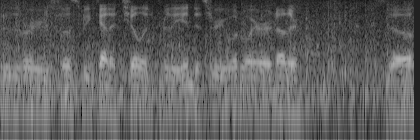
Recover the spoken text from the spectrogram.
This is where you're supposed to be kind of chilling for the industry one way or another. So...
